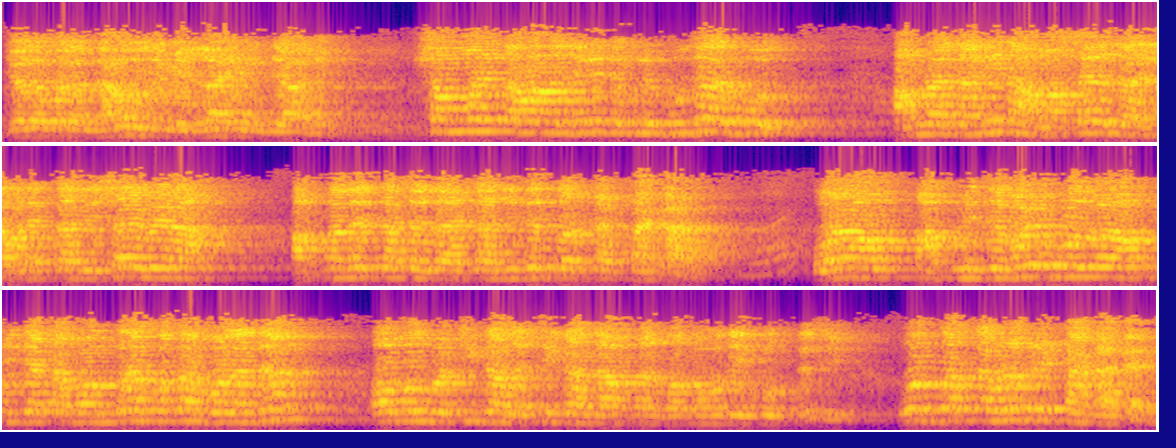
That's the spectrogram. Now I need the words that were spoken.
যেটা বলে, নাউজুবিল্লাহ জানে সম্মানিত আমার যদি যেগুলি বুঝার ভুল। আমরা জানি না মাসায় না। অনেক কাজী সাহেবেরা আপনাদের কাছে যায়, কাজীদের দরকার টাকা। ওরা আপনি যেভাবে বলবেন, আপনি যে একটা মন্ত্রের কথা বলে দেন ও ঠিক আছে ঠিক আছে, আপনার কথা মতোই করতেছি। ওর দরকার হলে টাকা দেন।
